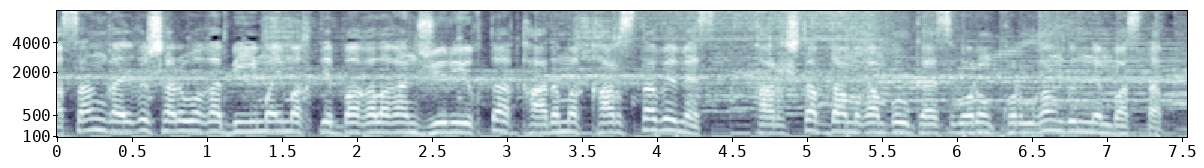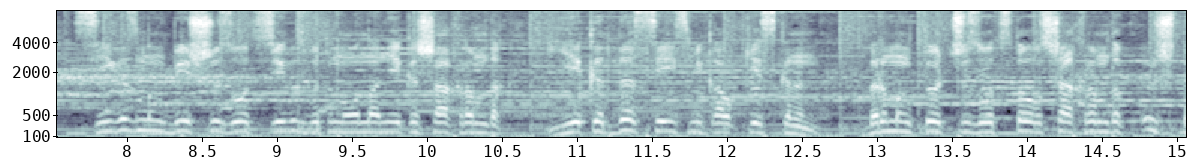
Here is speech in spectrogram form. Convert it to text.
Асан қайғы шаруаға бейім аймақ деп бағалаған жерұйықта қадымы қарыстап емес қарыштап дамыған бұл кәсіпорын құрылған күннен бастап 8538,2 шақырымдық 2D сейсмикалық кескінін 1439 шақырымдық 3D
